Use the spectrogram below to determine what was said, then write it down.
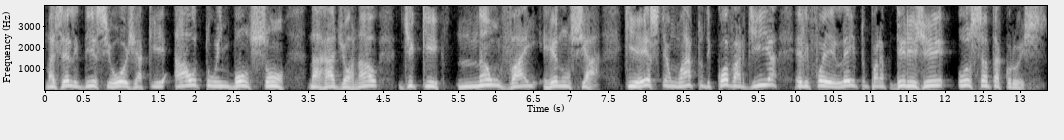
Mas ele disse hoje aqui, alto em bom som, na Rádio Jornal, de que não vai renunciar, que este é um ato de covardia, ele foi eleito para dirigir o Santa Cruz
